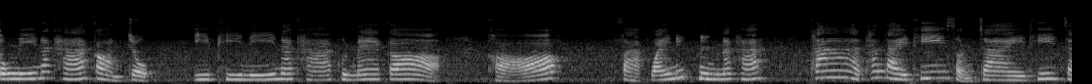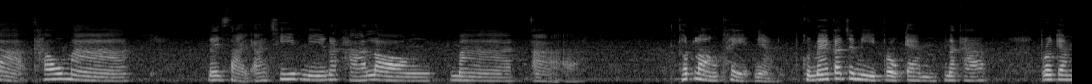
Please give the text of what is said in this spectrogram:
ตรงนี้นะคะก่อนจบ EP นี้นะคะ คุณแม่ก็ขอฝากไว้นิดนึงนะคะ ถ้าท่านใดที่สนใจที่จะเข้ามาในสายอาชีพนี้นะคะ ลองมาทดลองเทรดเนี่ย คุณแม่ก็จะมีโปรแกรมนะคะ โปรแกรม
